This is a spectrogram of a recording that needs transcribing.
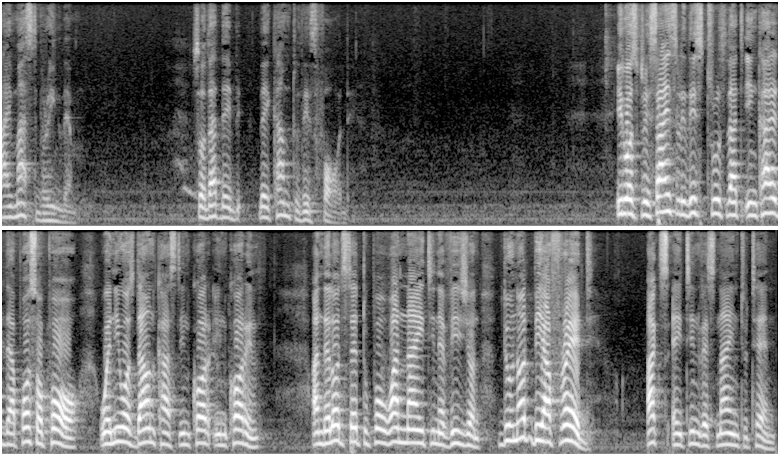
I must bring them so that they, they come to this ford. It was precisely this truth that encouraged the Apostle Paul when he was downcast in, Cor- in Corinth. And the Lord said to Paul one night in a vision, Do not be afraid. Acts 18, verse 9 to 10.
